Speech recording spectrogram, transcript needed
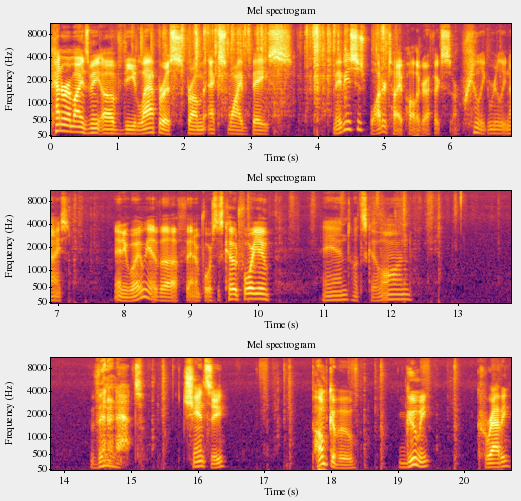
Kind of reminds me of the Lapras from XY Base. Maybe it's just water type holographics are really, really nice. Anyway, we have a Phantom Forces code for you. And let's go on. Venonat, Chansey, Pumpkaboo, Goomy, Krabby,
